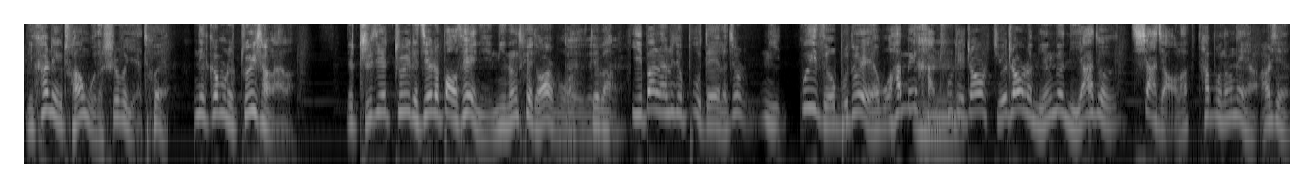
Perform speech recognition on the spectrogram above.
你看这个传武的师傅也退，那哥们儿就追上来了，就直接追着接着暴退你，你能退多少步啊？对对吧？一般来说就不逮了，就是你规则不对啊，我还没喊出这招、绝招的名字，你丫就下脚了，他不能那样。而且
